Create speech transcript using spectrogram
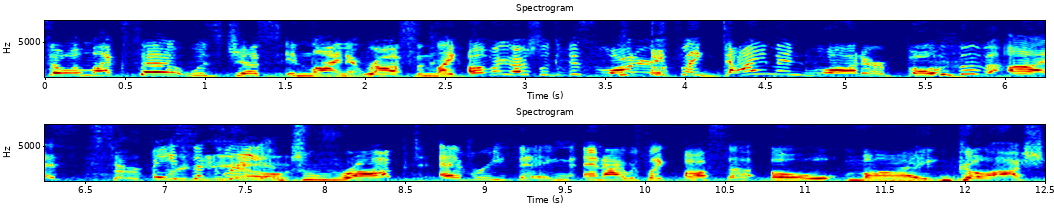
So Alexa was just in line at Ross and like, oh my gosh, look at this water. it's like diamond water. Both of us Start freaking basically dropped everything and I was like, Asa, oh my gosh.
